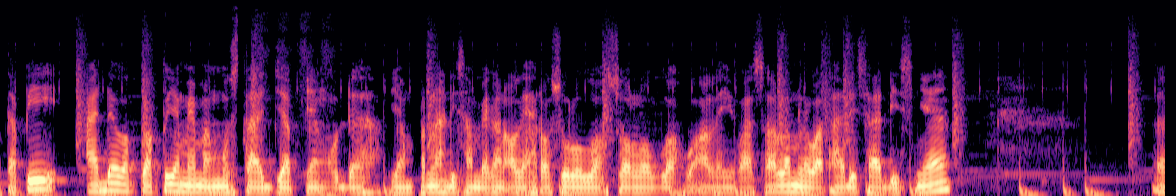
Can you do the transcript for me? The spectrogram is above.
Tapi ada waktu-waktu yang memang mustajab yang udah yang pernah disampaikan oleh Rasulullah Shallallahu Alaihi Wasallam lewat hadis-hadisnya e,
